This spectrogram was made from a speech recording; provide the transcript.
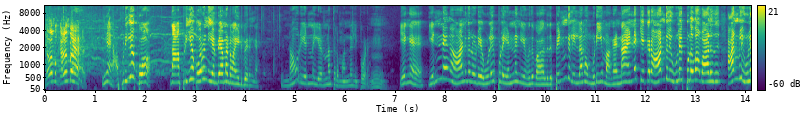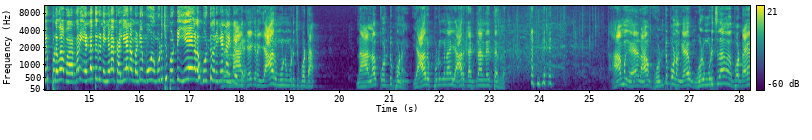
கிளம்பு கிளம்ப. ஏன் அப்படியே போ. நான் அப்படியே போறேன் நீ என் பேமெண்ட் வாங்கிட்டு போயிருங்க. என்ன ஒரு எண்ணெய் எண்ணத்துல மண்ணள்ளி போட. ஏங்க என்னங்க ஆண்களுடைய உழைப்புல என்னங்க வந்து வாழுது? பெண்கள் இல்லாம முடியுமாங்க? நான் என்ன கேட்குறேன் ஆண்கள் உழைப்புல தான் வாழுது. ஆண்கள் உழைப்புல தான் வாழுதான் என்னத்துக்கு நீங்களாம் கல்யாணம் பண்ணி மூணு முடிச்சு போட்டு ஏன் எங்களை கூட்டு வரீங்க நான் கேட்குறேன் கேட்குறேன் யார் மூணு முடிச்சு போட்டா? நான்லாம் கொண்டு போனேன். யார் பிடுங்கினா யார் கட்டினானே தெரில ஆமாங்க நான் கொண்டு போனேங்க. ஒரு முடிச்சு தான் போட்டேன்.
